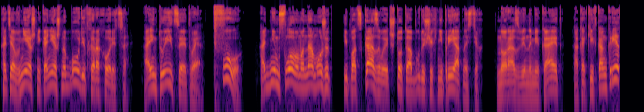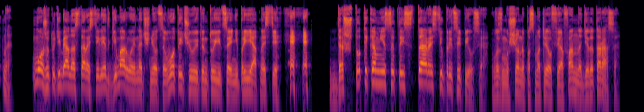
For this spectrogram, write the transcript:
хотя внешне, конечно, будет хорохориться. А интуиция твоя, тфу, одним словом она может и подсказывает что-то о будущих неприятностях, но разве намекает, а каких конкретно? Может, у тебя на старости лет геморрой начнется, вот и чует интуиция неприятности. Хе-хе. «Да что ты ко мне с этой старостью прицепился?» Возмущенно посмотрел Феофан на деда Тараса.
